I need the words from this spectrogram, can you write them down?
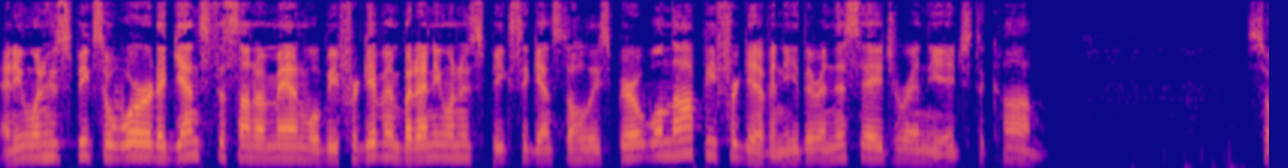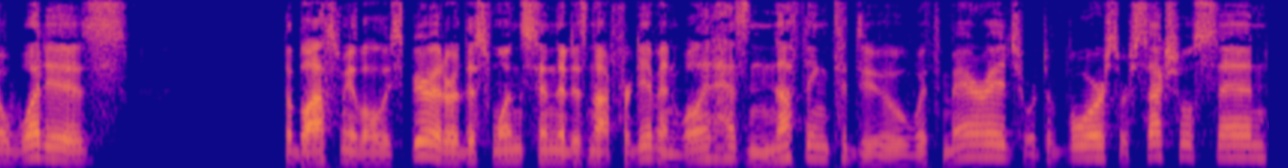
Anyone who speaks a word against the Son of Man will be forgiven, but anyone who speaks against the Holy Spirit will not be forgiven, either in this age or in the age to come. So, what is the blasphemy of the Holy Spirit or this one sin that is not forgiven? Well, it has nothing to do with marriage or divorce or sexual sin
